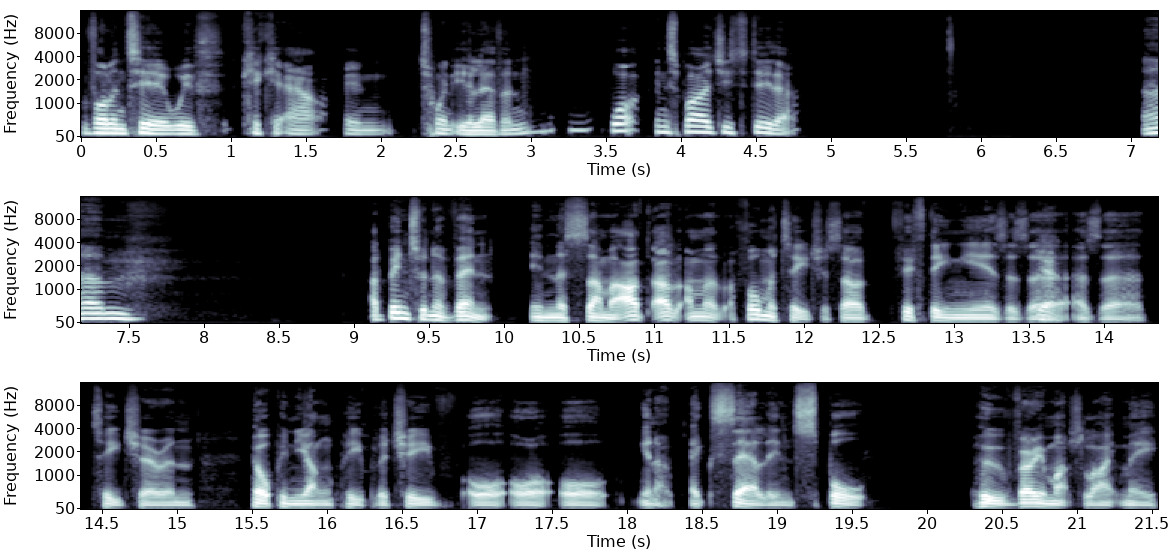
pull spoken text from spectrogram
volunteer with Kick It Out in 2011. What inspired you to do that? Um, I'd been to an event in the summer. I, I, I'm a former teacher, so 15 years as a Yeah. as a teacher and helping young people achieve or or or you know excel in sport, who very much like me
